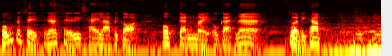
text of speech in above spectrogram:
ผมเกษตรชนะเสรีชัยลาไปก่อน พบกันใหม่โอกาสหน้า สวัสดีครับ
